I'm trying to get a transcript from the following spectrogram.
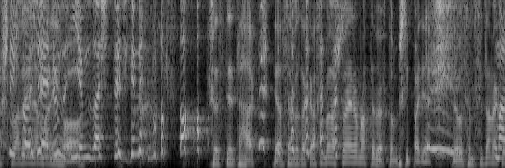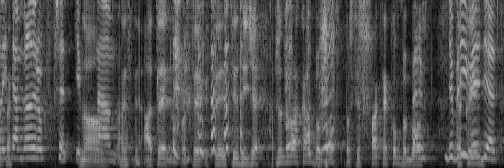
Přišlo, naštvaný že na jedu malýho. jim za čtyři nebo co. Přesně tak. Já jsem byl tak, já jsem byl naštvaný jenom na tebe v tom případě. Nebo jsem si tam jako Malý tak... tam byl rok předtím No, s náma. Jasně, ale to je jedno, prostě chci, chci říct, že a přitom to byla taková blbost, prostě fakt jako blbost. Dobrý vědět.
